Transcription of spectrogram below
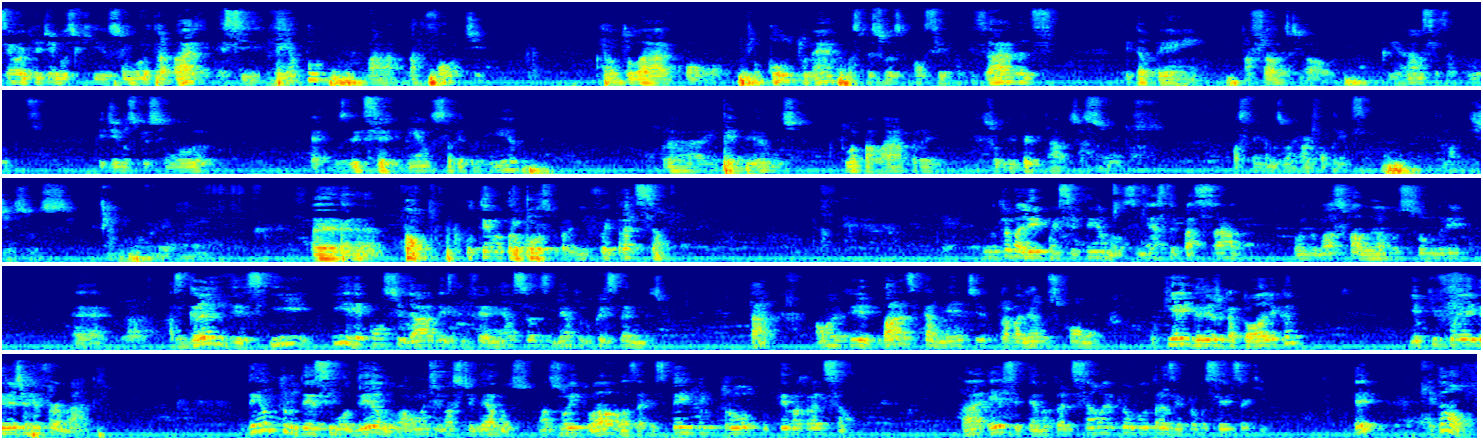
Senhor, pedimos que o Senhor trabalhe nesse tempo, na, na fonte, tanto lá com culto, né, com as pessoas que vão ser batizadas, e também na sala de aula, crianças, adultos. Pedimos que o Senhor é, nos dê discernimento, sabedoria, para entendermos a tua palavra sobre determinados assuntos, nós tenhamos maior compreensão. Nome de Jesus. É, bom, o tema proposto para mim foi tradição. Eu trabalhei com esse tema no semestre passado, quando nós falamos sobre é, as grandes e irreconciliáveis diferenças dentro do cristianismo. Tá? Onde basicamente trabalhamos com o que é a Igreja Católica e o que foi a Igreja Reformada. Dentro desse modelo, onde nós tivemos umas oito aulas a respeito, entrou o tema tradição. Tá? Esse tema tradição é o que eu vou trazer para vocês aqui. Ok? Então,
